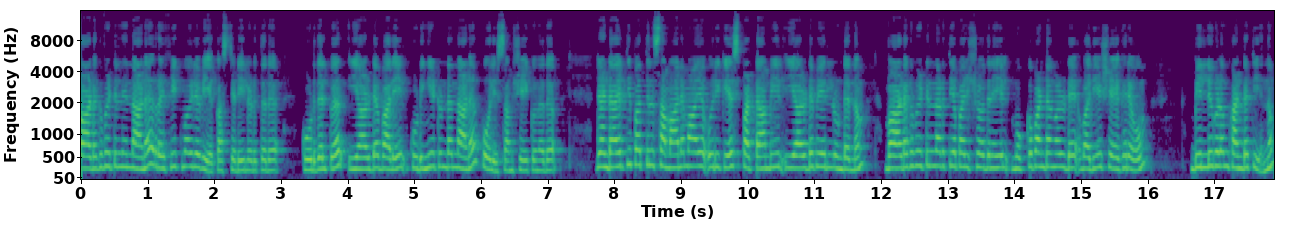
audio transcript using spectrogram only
വാടക വീട്ടിൽ നിന്നാണ് റഫീഖ് മൗലവിയെ കസ്റ്റഡിയിലെടുത്തത്. കൂടുതൽ പേർ ഇയാളുടെ വലയിൽ കുടുങ്ങിയിട്ടുണ്ടെന്നാണ് പോലീസ് സംശയിക്കുന്നത്. രണ്ടായിരത്തി പത്തിൽ സമാനമായ ഒരു കേസ് പട്ടാമ്പിയിൽ ഇയാളുടെ പേരിലുണ്ടെന്നും വാടക വീട്ടിൽ നടത്തിയ പരിശോധനയിൽ മുക്കുപണ്ടങ്ങളുടെ വലിയ ശേഖരവും ബില്ലുകളും കണ്ടെത്തിയെന്നും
